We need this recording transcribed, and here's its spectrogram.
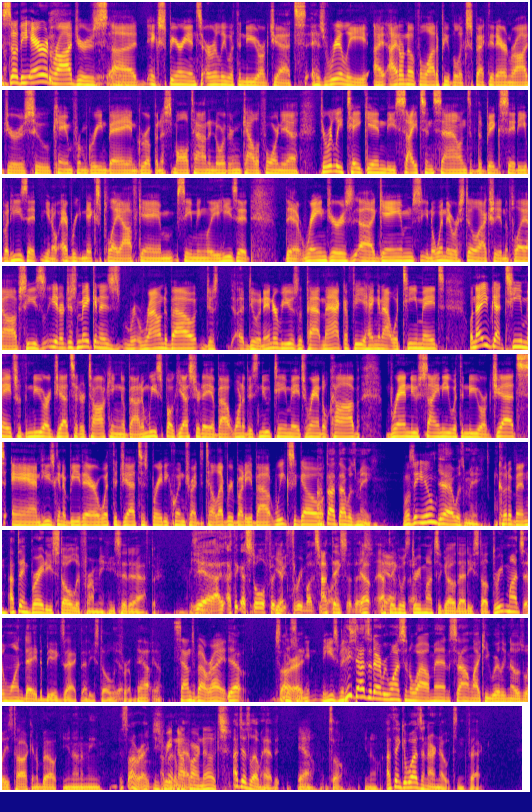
So the Aaron Rodgers uh, experience early with the New York Jets has really, I, I don't know if a lot of people expected Aaron Rodgers, who came from Green Bay and grew up in a small town in Northern California, to really take in the sights and sounds of the big city. But he's at, you know, every Knicks playoff game, seemingly. He's at the Rangers uh, games, you know, when they were still actually in the playoffs. He's, you know, just making his roundabout, just uh, doing interviews with Pat McAfee, hanging out with teammates. Well, now you've got teammates with the New York Jets that are talking about, and we spoke yesterday about one of his new teammates, Randall Cobb, brand new signee with the New York Jets, and he's going to be there with the Jets, as Brady Quinn tried to tell everybody about weeks ago. I thought that was me. Was it you? Yeah, it was me. Could have been. I think Brady stole it from me. He said it after. Yeah, I, I think I stole it from Yeah. you three months ago I when think I said this. yep, I think it was three months ago that he stole. Three months and one day to be exact that he stole it from me. Yeah. yeah. Sounds about right. Yeah. It's all Listen, right. he- he's been He does it every once in a while, man. To sound like he really knows what he's talking about. You know what I mean? It's all right. just I reading off our it. notes. I just let him have it. Yeah. You know, that's all. You know, I think it was in our notes. In fact,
